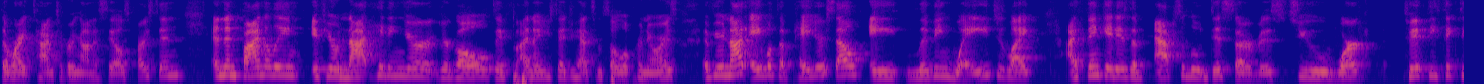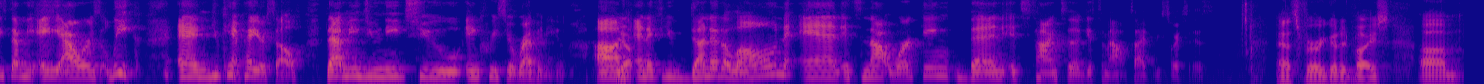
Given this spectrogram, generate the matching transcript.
the right time to bring on a salesperson? And then finally, if you're not hitting your your goals, if I know you said you had some solopreneurs, if you're not able to pay yourself a living wage, like I think it is an absolute disservice to work 50, 60, 70, 80 hours a week and you can't pay yourself. That means you need to increase your revenue. Um, And if you've done it alone and it's not working, then it's time to get some outside resources. That's very good advice. Um,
